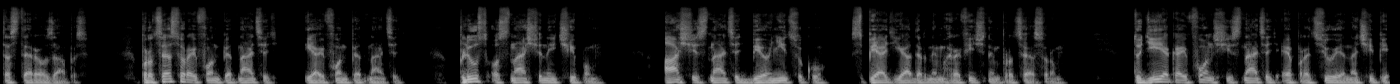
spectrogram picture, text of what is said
та стереозапис. Процесор iPhone 15 і iPhone 15. Плюс оснащений чіпом. A16 Біоніцуку з 5-ядерним графічним процесором. Тоді як iPhone 16 e працює на чіпі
